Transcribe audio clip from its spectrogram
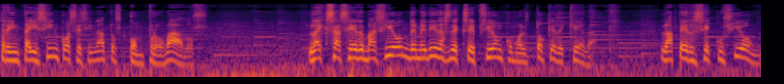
35 asesinatos comprobados. La exacerbación de medidas de excepción como el toque de queda. La persecución.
